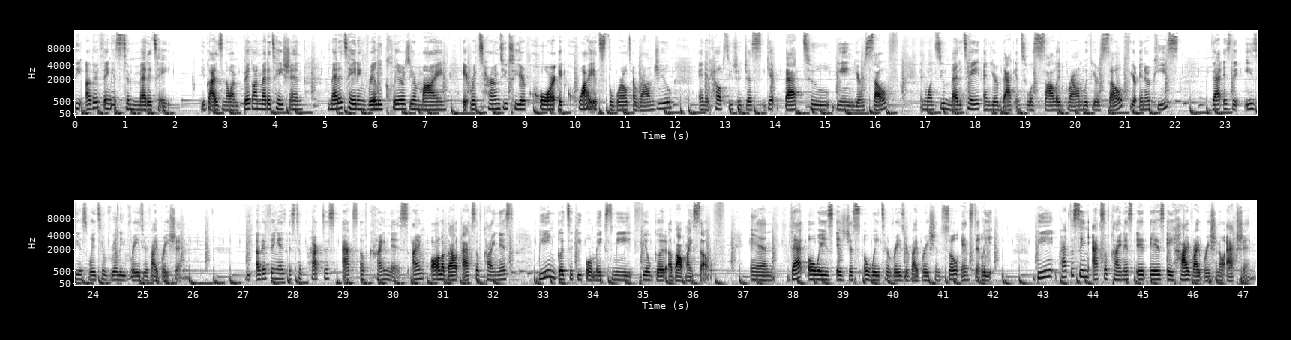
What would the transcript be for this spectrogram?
The other thing is to meditate. You guys know I'm big on meditation. Meditating really clears your mind, it returns you to your core, it quiets the world around you, and it helps you to just get back to being yourself. And once you meditate and you're back into a solid ground with yourself, your inner peace, that is the easiest way to really raise your vibration. The other thing is is to practice acts of kindness. I'm all about acts of kindness. Being good to people makes me feel good about myself. And that always is just a way to raise your vibration so instantly. Being practicing acts of kindness, it is a high vibrational action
